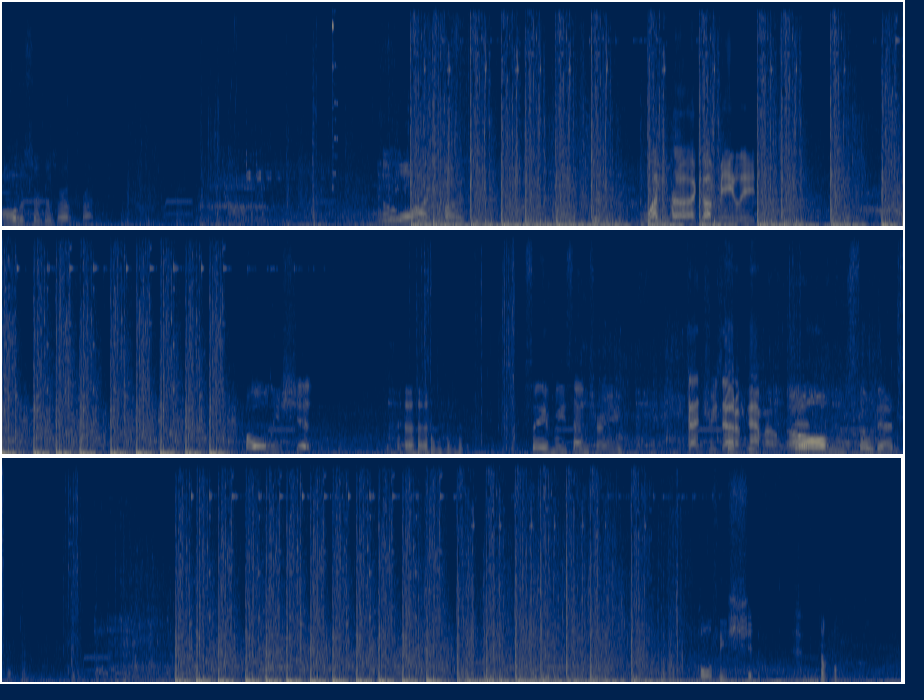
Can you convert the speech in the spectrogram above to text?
all the circles are up front. Oh. What? What the? I got meleeed. Holy shit! Save me, Sentry! Sentry's out of ammo. Oh, I'm so dead. Holy shit.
